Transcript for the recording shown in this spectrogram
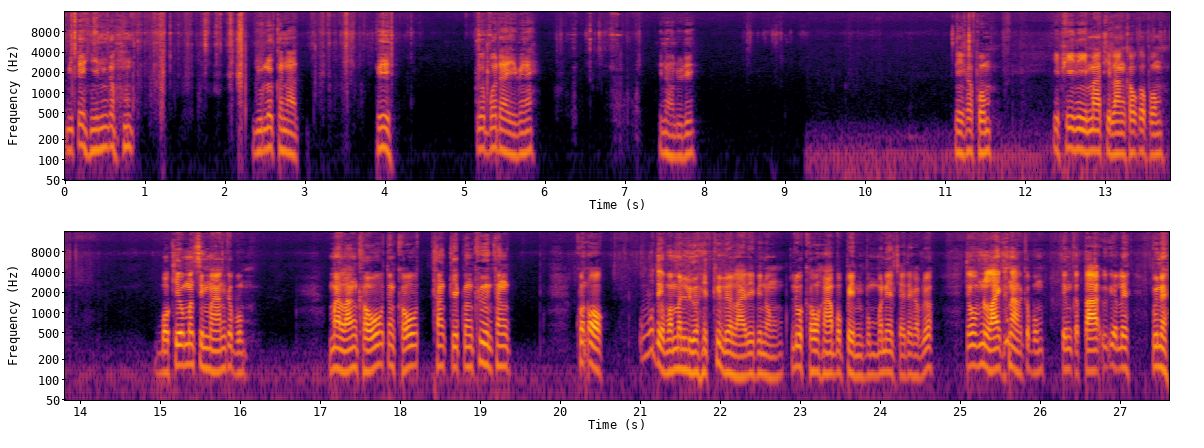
มีแต่หินครับผมอยู่เลกขนาด พี่ เกือบบ่ได้ไปนะ พี่น้องดูดิ นี่ครับผม อีพีนี้มาทีหลังเขาครับผม บอกเคียวมันสิมานครับผม มาหลังเขาทั้งเขาทางเก็บกลางคืนทางคนออกอู้แต่ว่ามันเหลือเห็ดขึ้นเหลือหลายเลยพี่น้องหรือว่าเขาหาบ่เป็นผมไม่แน่ใจเลยครับเด้อแต่ว่ามันหลายขนาดครับผมเต็มกระตาอึดอัดเลยดูเนี่ย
